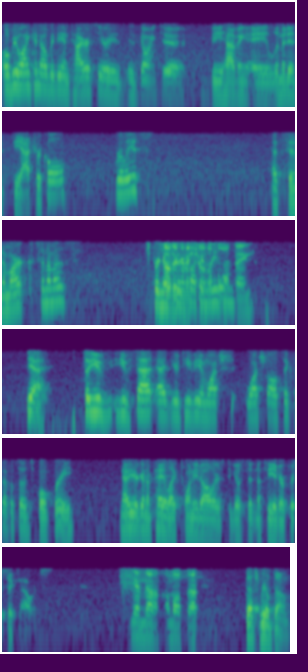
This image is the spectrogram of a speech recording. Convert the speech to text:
Obi Wan Kenobi, the entire series, is going to be having a limited theatrical release at Cinemark cinemas for no so they're good fucking the reason. whole thing. Yeah. So you've you've sat at your TV and watched watched all six episodes for free. Now you're gonna pay like twenty dollars to go sit in a theater for six hours. Yeah, no, I'm all set. That's real dumb.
